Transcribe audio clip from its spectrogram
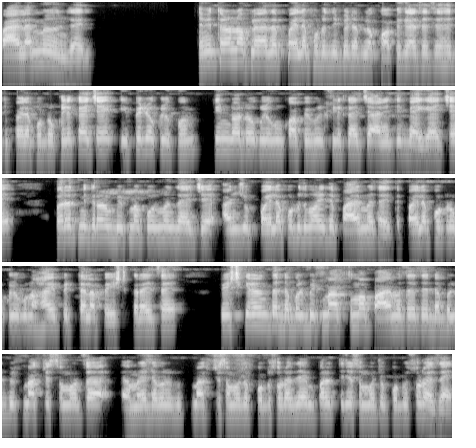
पाहायला मिळून जाईल. तर मित्रांनो आपल्याला जर पहिल्या फोटो इफेक्ट आपला कॉपी करायचा त्यासाठी पहिला फोटो क्लिक करायचे इफेक्टवर क्लिक करून तीन डॉटवर क्लिक करून कॉपी क्लिक करायचे आणि ती बॅग घ्यायचे परत मित्रांनो बिटमॅपमध्ये जायचे. आणि जो पहिला फोटो तुम्हाला इथे पाहायला मिळत आहे. पहिल्या फोटो क्लिक करून हा इफेक्ट त्याला पेस्ट करायचा आहे. पेस्ट केल्यानंतर डबल बिट मार्क तुम्हाला पाहायला मिळत आहे. ते डबल बिट मार्कच्या समोरचा म्हणजे डबल बिट मार्कच्या समोरचा फोटो सोडायचा आहे आणि परत त्याच्या समोरचा फोटो सोडायचा आहे.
